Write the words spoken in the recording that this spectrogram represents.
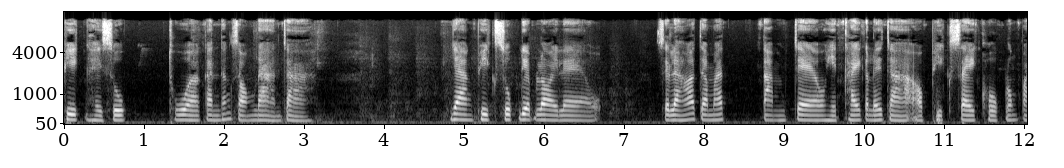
พริกให้สุกทั่วกันทั้งสองด้านจ้ะ ย่างพริกสุกเรียบร้อยแล้ว เสร็จแล้วเราจะมาตำแจวเห็ดไข่กันเลยจ้าเอาพริกใส่โครกลงไป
